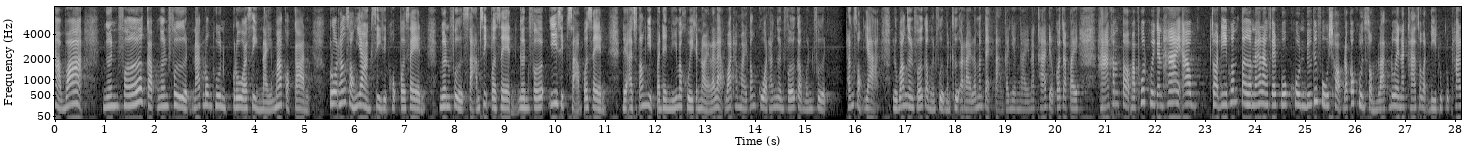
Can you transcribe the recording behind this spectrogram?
ถามว่าเงินเฟอ้อกับเงินฝืดนักลงทุนกลัวสิ่งไหนมากกว่ากันกลัวทั้ง 2 อย่าง 46%เงินฝืด 30%เงินเฟ้อ 23%เดี๋ยวอาจจะต้องหยิบประเด็นนี้มาคุยกันหน่อยแล้วแหละว่าทำไมต้องกลัวทั้งเงินเฟ้อกับเงินฝืดทั้ง2อย่าง หรือว่าเงินเฟอ้อกับเงินฝืดมันคืออะไร แล้วมันแตกต่างกันยังไงนะคะ เดี๋ยวก็จะไปหาคำตอบมาพูดคุยกันให้เอาสวัสดีเพิ่มเติมนะคะทาง Facebook คุณ Beautiful Shop แล้วก็คุณสมรักด้วยนะคะ สวัสดีทุกๆทท่าน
